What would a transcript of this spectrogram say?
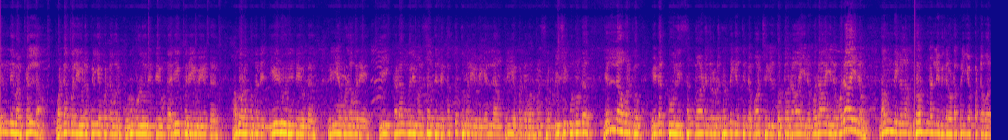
എന്നിവർക്കെല്ലാം വടംവലിയുടെ പ്രിയപ്പെട്ടവർ കുറുമുള്ളൂരിന്റെ ഉണ്ട് അരീക്കുരയുടെ ഉണ്ട് അതോടൊപ്പം തന്നെ ഞീഴൂരിന്റെ ഉണ്ട്. പ്രിയമുള്ളവരെ ഈ കടംവലി മത്സരത്തിന്റെ കക്കത്തുമലയുടെ എല്ലാം പ്രിയപ്പെട്ടവർ മത്സരം വീക്ഷിക്കുന്നുണ്ട്. എല്ലാവർക്കും ഇടക്കൂലി സംഘാടകരുടെ ഹൃദയത്തിന്റെ ഭാഷയിൽ തൊട്ട് ഒരായിരം ഒരായിരം ഒരായിരം നന്ദികൾ സ്വർണലിപികളുടെ പ്രിയപ്പെട്ടവർ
